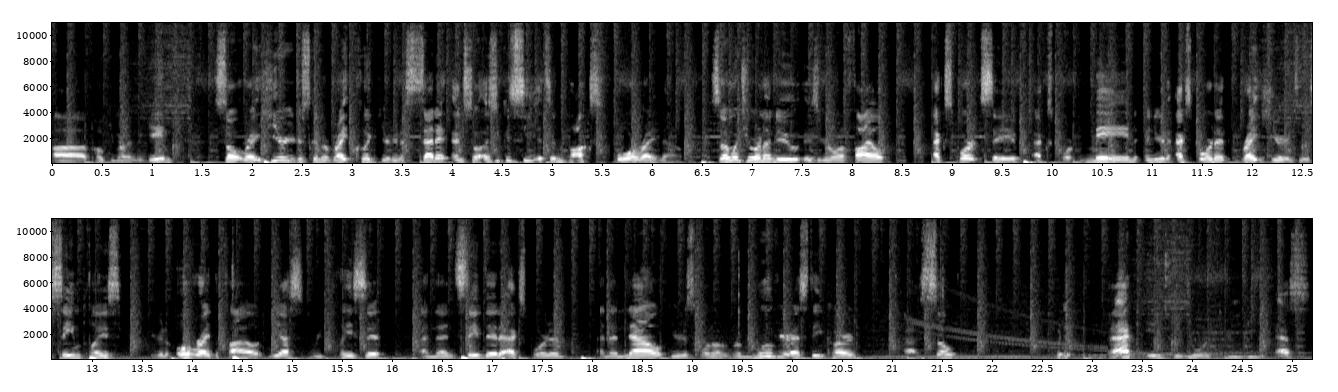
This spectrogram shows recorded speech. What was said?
uh, Pokemon in the game. So right here, you're just gonna right click, you're gonna set it, and so as you can see, it's in box four right now. So then what you wanna do is you're gonna wanna file, export save, export main, and you're gonna export it right here into the same place. You're gonna overwrite the file, yes, replace it, and then save data exported, and then now you're just wanna remove your SD card, as so, put it back into your 3DS.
